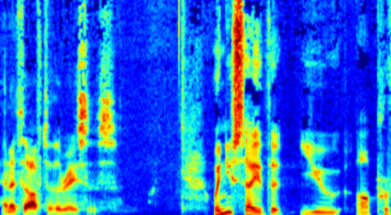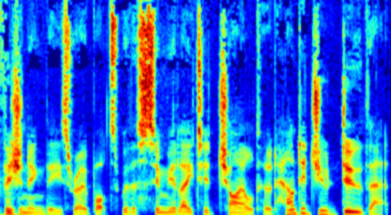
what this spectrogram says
and it's off to the races. When you say that you are provisioning these robots with a simulated childhood, how did you do that?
